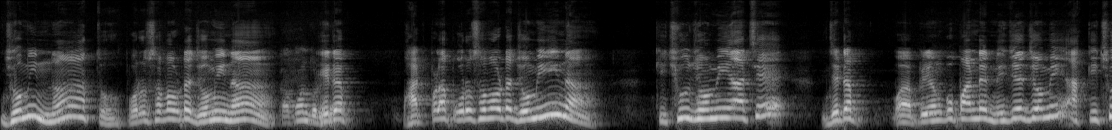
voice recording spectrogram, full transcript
জমি না তো পৌরসভা ওটা জমি না? এটা ভাটপাড়া পৌরসভা ওটা জমিই না। কিছু জমি আছে যেটা প্রিয়ঙ্কু পাণ্ডের নিজের জমি আর কিছু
